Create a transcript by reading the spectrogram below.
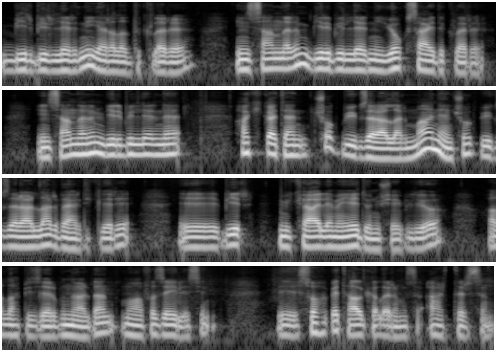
birbirlerini yaraladıkları, insanların birbirlerini yok saydıkları, insanların birbirlerine hakikaten çok büyük zararlar, manen çok büyük zararlar verdikleri e, bir mükalemeye dönüşebiliyor. Allah bizleri bunlardan muhafaza eylesin. E, sohbet halkalarımızı arttırsın.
